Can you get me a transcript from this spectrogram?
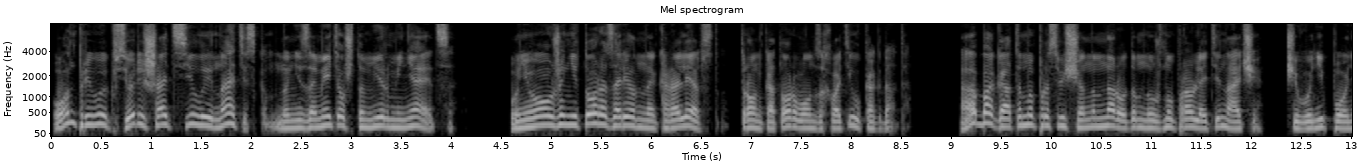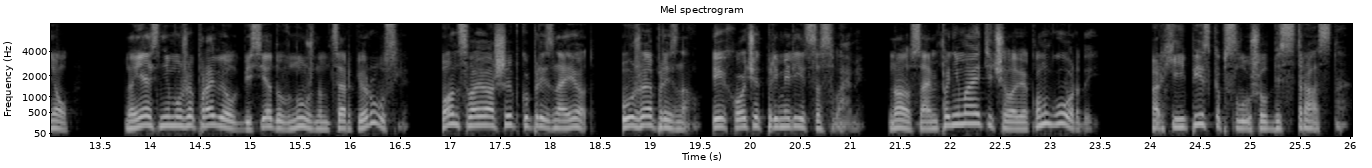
Он привык все решать силой и натиском, но не заметил, что мир меняется. У него уже не то разоренное королевство, трон которого он захватил когда-то. А богатым и просвещенным народом нужно управлять иначе, чего не понял. Но я с ним уже провел беседу в нужном церкви русле. Он свою ошибку признает, уже признал, и хочет примириться с вами. Но, сами понимаете, человек он гордый. Архиепископ слушал бесстрастно,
